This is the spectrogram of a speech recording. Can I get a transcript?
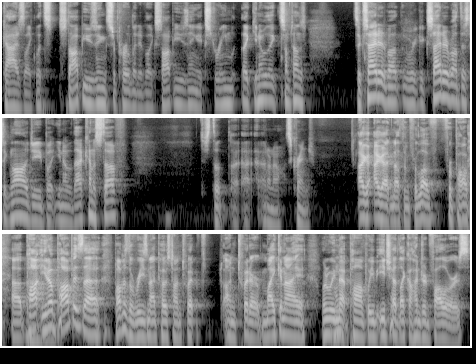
guys, like let's stop using superlative. Like stop using extreme. Like you know, like sometimes it's excited about we're excited about this technology, but you know that kind of stuff. Just the, I, I, I don't know. It's cringe. I, got- I got nothing for love for Pomp. Uh, Pomp, you know, Pomp is uh, Pomp is the reason I post on Twitter. On Twitter, Mike and I, when we met Pomp, we each had like hundred followers,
